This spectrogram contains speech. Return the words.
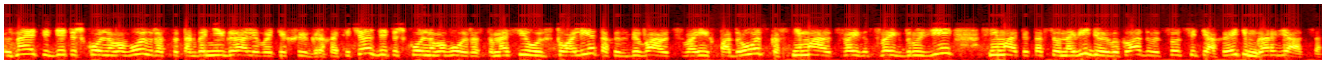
знаете, дети школьного возраста тогда не играли в этих играх, а сейчас дети школьного возраста насилуют в туалетах, избивают своих подростков, снимают своих, своих друзей, снимают это все на видео и выкладывают в соцсетях, и этим гордятся.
